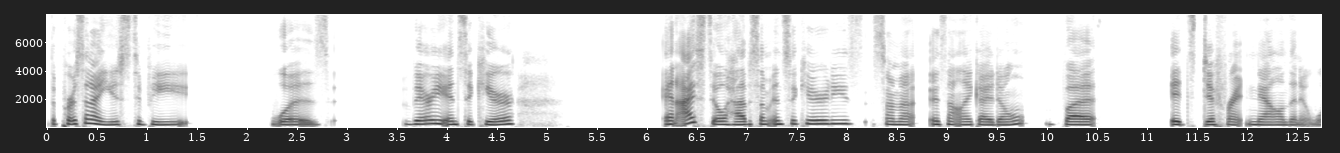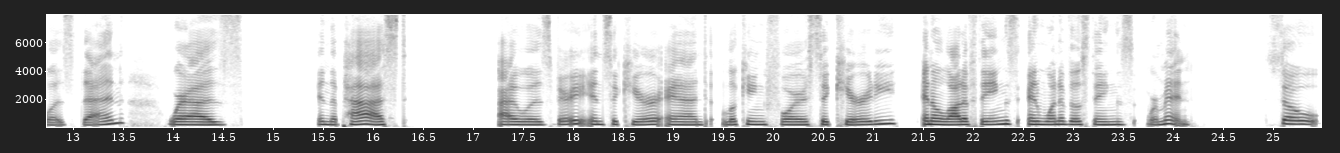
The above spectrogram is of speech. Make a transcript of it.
the person I used to be was very insecure. And I still have some insecurities, so I'm not it's not like I don't, but it's different now than it was then. Whereas in the past, I was very insecure and looking for security in a lot of things, and one of those things were men. So,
